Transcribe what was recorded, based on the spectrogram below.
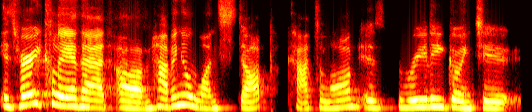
it's very clear that um, having a one-stop catalog is really going to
